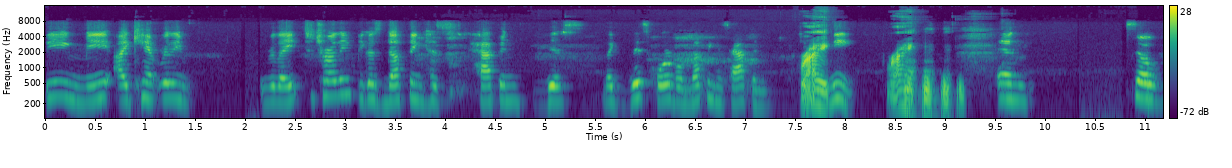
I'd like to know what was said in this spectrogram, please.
being me, I can't really relate to Charlie because nothing has happened this like this horrible. Nothing has happened to Right, me, right. and so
